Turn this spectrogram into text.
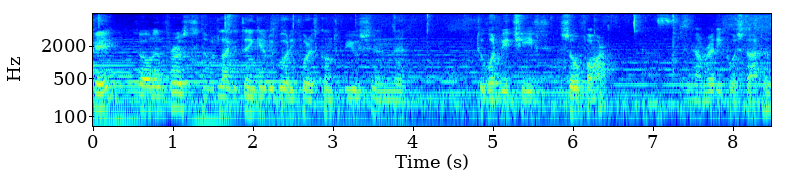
Okay, so then first I would like to thank everybody for his contribution uh, to what we achieved so far. And I'm ready for startup.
